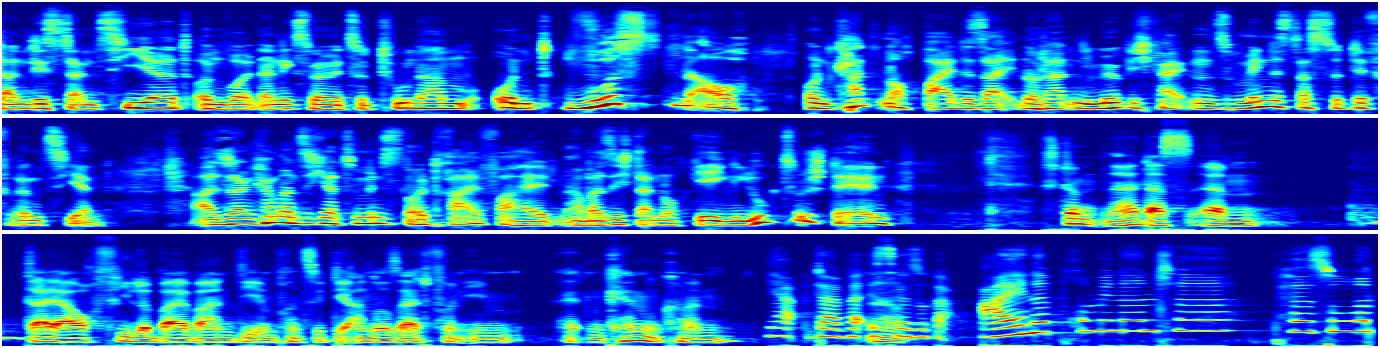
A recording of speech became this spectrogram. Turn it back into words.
dann distanziert und wollten da nichts mehr mit zu tun haben und wussten auch und kannten auch beide Seiten und hatten die Möglichkeiten, zumindest das zu differenzieren. Also dann kann man sich ja zumindest neutral verhalten, aber sich dann noch gegen Luke zu stellen. Stimmt, ne, dass ähm, da ja auch viele bei waren, die im Prinzip die andere Seite von ihm hätten kennen können. Ja, da war, ist ja. Ja. sogar eine prominente Person,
